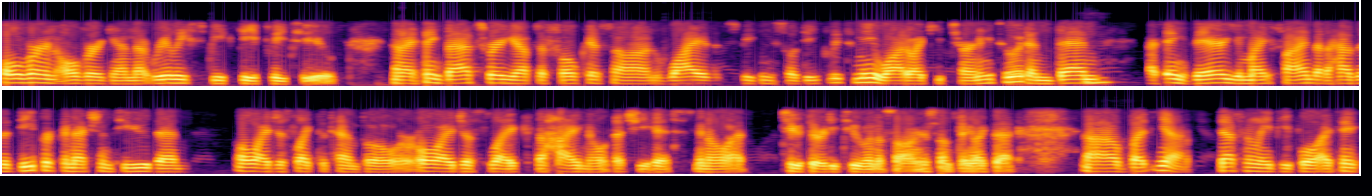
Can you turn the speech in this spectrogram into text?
over and over again that really speak deeply to you. And I think that's where you have to focus on why is it speaking so deeply to me? Why do I keep turning to it? And then mm-hmm. I think there you might find that it has a deeper connection to you than oh, I just like the tempo, or oh, I just like the high note that she hit, you know, at 232 in a song or something like that. Uh, but yeah, definitely people, I think,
